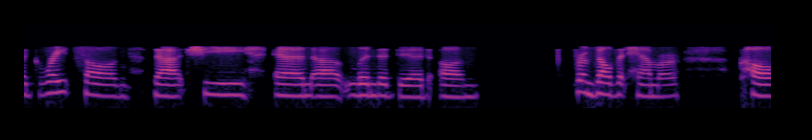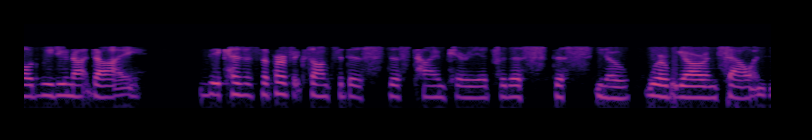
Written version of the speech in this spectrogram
a great song that she and uh, Linda did. Um, from Velvet Hammer called "We Do Not Die" because it's the perfect song for this this time period for this this you know where we are in Samhain.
